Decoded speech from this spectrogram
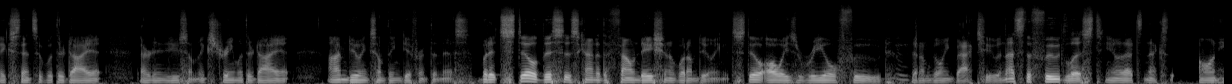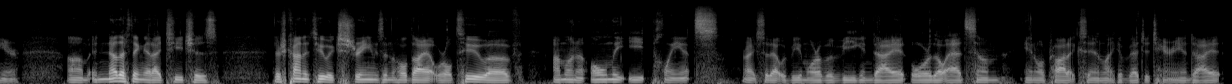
extensive with their diet they're going to do something extreme with their diet i'm doing something different than this but it's still this is kind of the foundation of what i'm doing it's still always real food mm-hmm. that i'm mm-hmm. going back to and that's the food list you know that's next on here um, another thing that i teach is there's kind of two extremes in the whole diet world too of I'm going to only eat plants, right? So that would be more of a vegan diet, or they'll add some animal products in, like a vegetarian diet.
